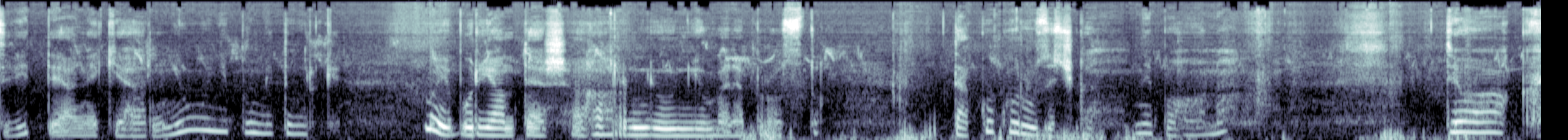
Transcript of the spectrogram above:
цвіте, а які гарнюні помідорки. Ну і бур'ян теж гарнюні в мене просто. Так, кукурузочка непогано. Так.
